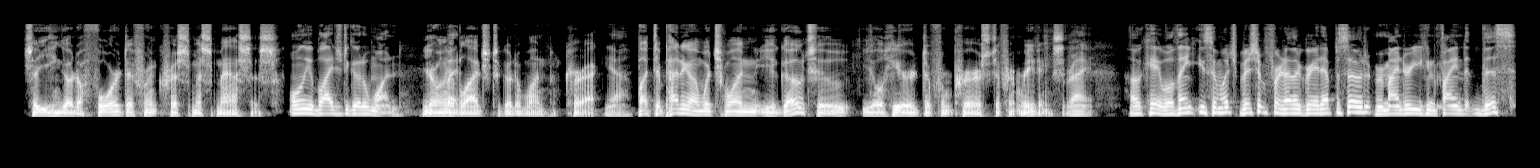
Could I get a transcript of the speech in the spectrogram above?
So you can go to four different Christmas masses. Only obliged to go to one. You're only but, obliged to go to one, correct. Yeah. But depending on which one you go to, you'll hear different prayers, different readings. Right. Okay, well, thank you so much, Bishop, for another great episode. Reminder you can find this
